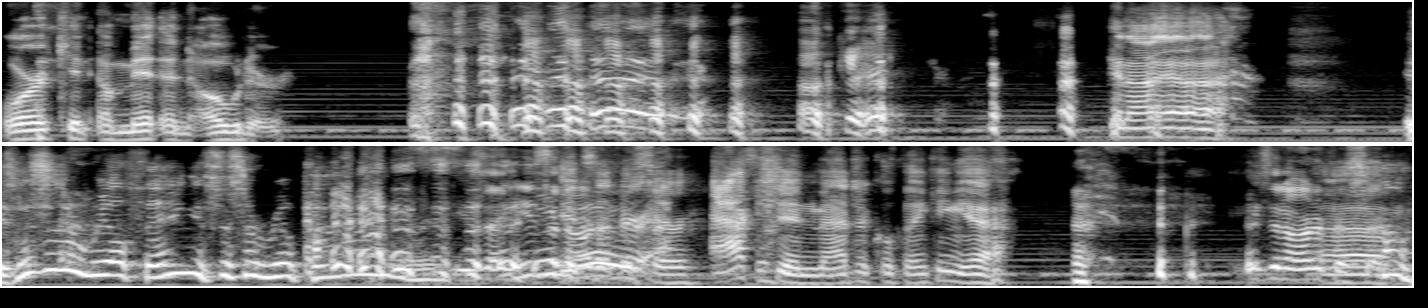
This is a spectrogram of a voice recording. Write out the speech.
or it can emit an odor. okay. Can I uh Is this a real thing? Is this a real power? He's, a, he's an it's artificer. action, magical thinking, yeah. He's an artificer. Uh,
